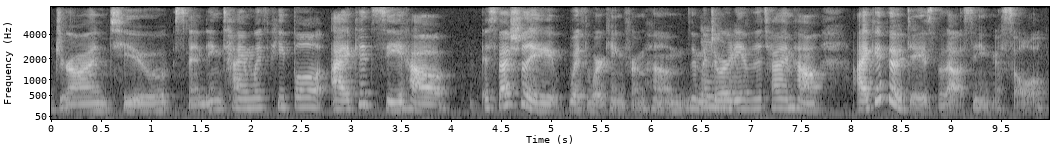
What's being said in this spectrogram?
drawn to spending time with people, I could see how, especially with working from home the majority mm-hmm. of the time, how I could go days without seeing a soul.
